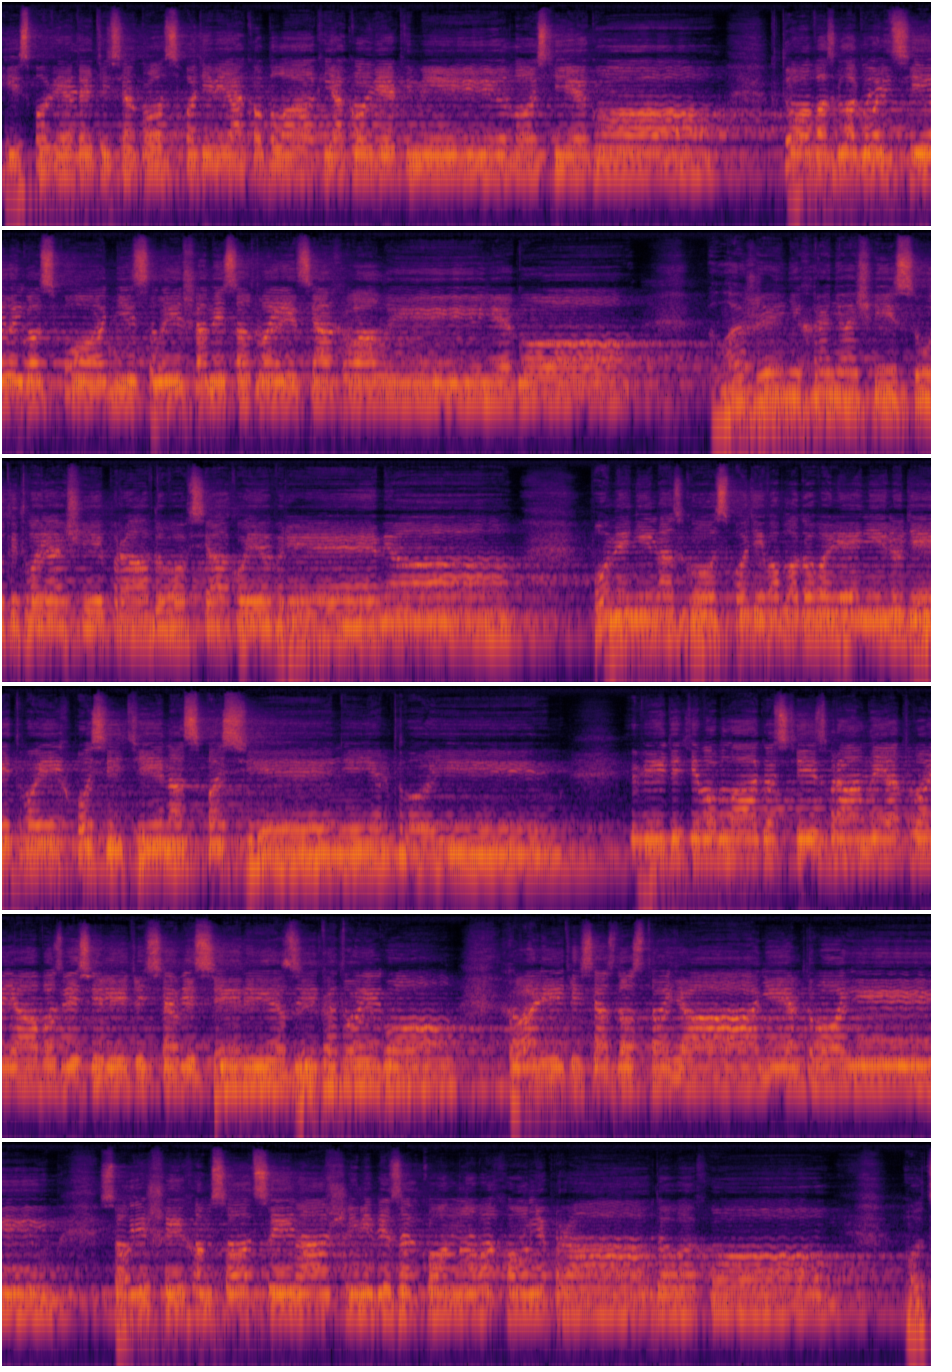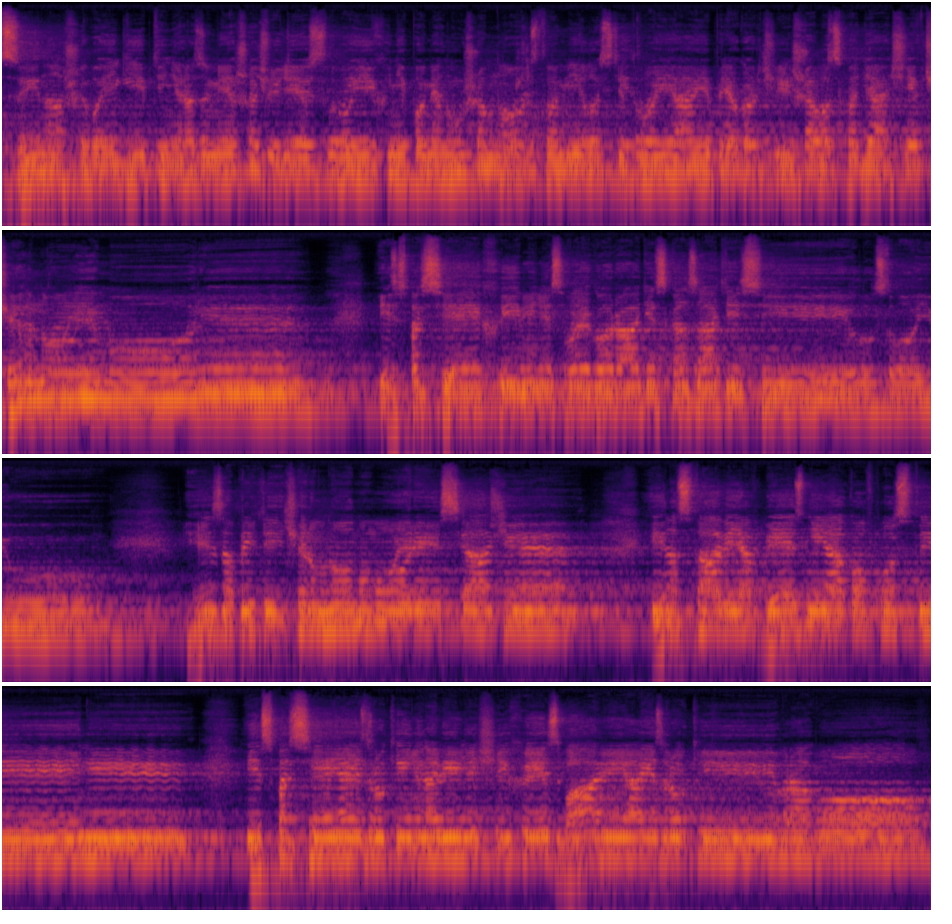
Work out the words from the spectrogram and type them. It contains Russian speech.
Исповедайтеся Господи, яко благ, яко век милость Его. Кто возглаголит силы Господни, слышаны сотворится хвалы Его. Блажени, хранящие суд и творящие правду во всякое время. Помяни нас, Господи, во благоволении людей Твоих, посети нас спасением Твоим. Видите во благости избранные Твоя, возвеселитесь веселье языка Твоего, хвалитесь с достоянием Твоим. Согрешихом с отцы нашими беззаконного хом хом. Отцы наши во Египте, не разумеша чудес Твоих, не помянуша множество милости Твоя, и прегорчиша восходящее в черное море. И спаси их имени Своего ради сказать и силу свою. И запрети черному море сяче, и настави я в бездне, яко в пустыне и спасея из руки ненавидящих, и избави я из руки врагов.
